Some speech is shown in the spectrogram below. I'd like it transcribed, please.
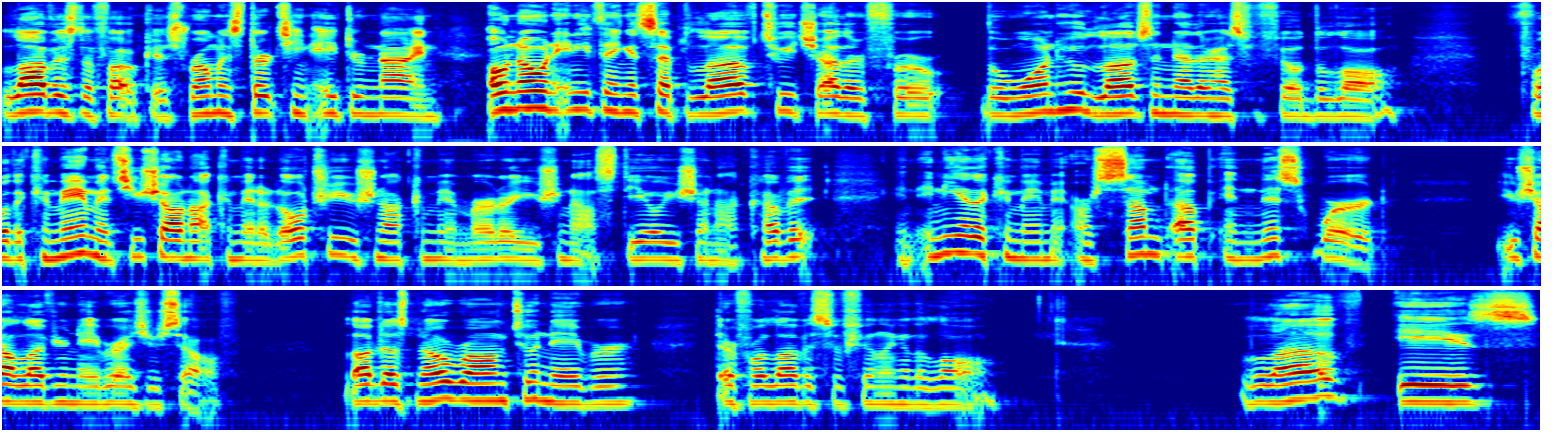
Love is the focus. Romans 13, 8 through 9. Oh, no one anything except love to each other, for the one who loves another has fulfilled the law. For the commandments, you shall not commit adultery, you shall not commit murder, you shall not steal, you shall not covet, and any other commandment are summed up in this word You shall love your neighbor as yourself. Love does no wrong to a neighbor, therefore, love is fulfilling of the law. Love is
